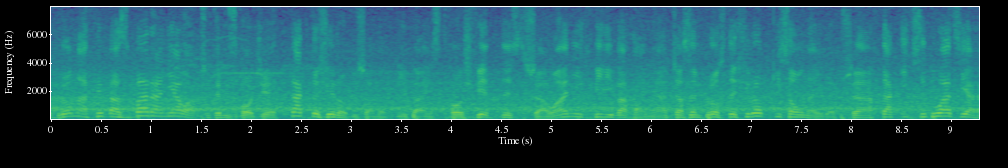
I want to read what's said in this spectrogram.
Obrona chyba zbaraniała przy tym zwodzie. Tak to się robi, szanowni państwo. Świetny strzał, ani chwili wahania. Czasem proste środki są najlepsze, a w takich sytuacjach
